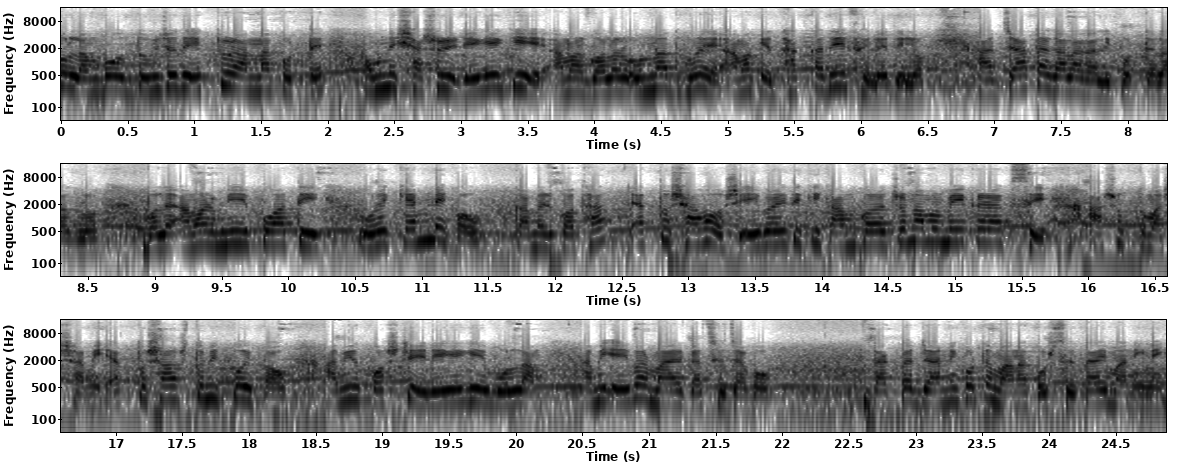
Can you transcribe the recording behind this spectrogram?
বললাম বোন তুমি যদি একটু রান্না করতে। অমনি শাশুড়ি রেগে গিয়ে আমার গলার ওড়না ধরে আমাকে ধাক্কা দিয়ে ফেলে দিল আর যা তা গালাগালি করতে লাগল। বলে, আমার মেয়ে পোয়াতি, ওরে কেমনে কও? কামের কথা? এত সাহস? এই বাড়িতে কি কাম করার জন্য আমার মেয়েকে রাখছি? আসুক তোমার স্বামী, এত সাহস তুমি কই পাও? আমিও কষ্টে রেগে গিয়ে বললাম, আমি এবার মায়ের কাছে যাব। ডাক্তার জার্নি করতে মানা করছে, তাই মানি নেই।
